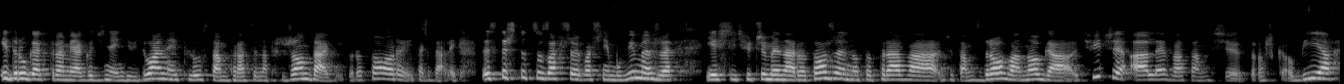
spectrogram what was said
i druga, która miała godzinę indywidualnej plus tam pracę na przyrządach i rotory i tak dalej. To jest też to, co zawsze właśnie mówimy, że jeśli ćwiczymy na rotorze, no to prawa, czy tam zdrowa noga ćwiczy, a lewa tam się troszkę obija.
